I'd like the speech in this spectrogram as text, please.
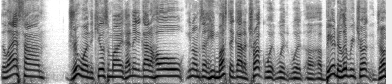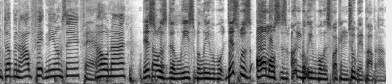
the last time Drew wanted to kill somebody, that nigga got a whole, you know what I'm saying? He must have got a truck with with with uh, a beer delivery truck, jumped up in the outfit, and you know what I'm saying? Fam. The whole nine. This So- was the least believable. This was almost as unbelievable as fucking two bit popping up.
